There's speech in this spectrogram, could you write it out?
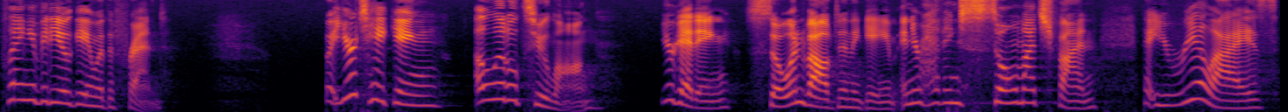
playing a video game with a friend, but you're taking a little too long. You're getting so involved in the game and you're having so much fun that you realize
